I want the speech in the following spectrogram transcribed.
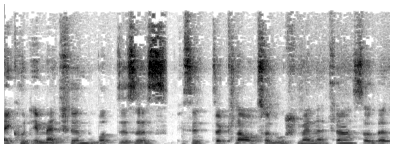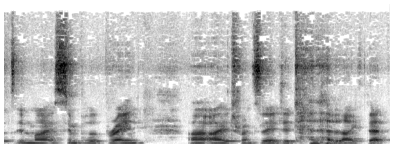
I could imagine what this is. Is it the cloud solution manager? So that's in my simple brain. Uh, I translate it like that.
